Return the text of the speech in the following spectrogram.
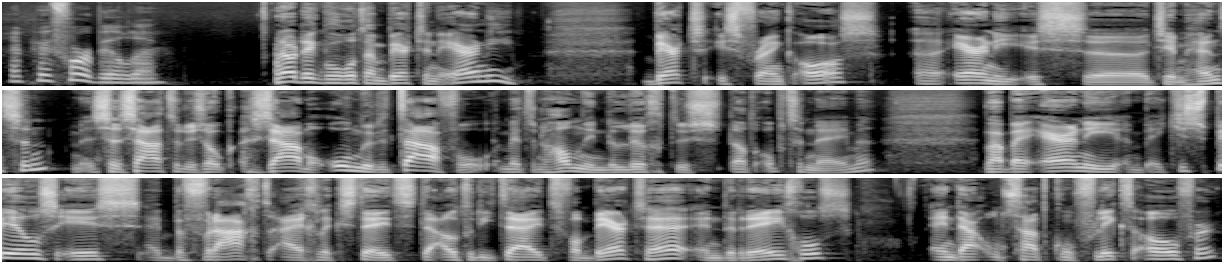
Heb je voorbeelden? Nou, denk bijvoorbeeld aan Bert en Ernie. Bert is Frank Oz, eh, Ernie is eh, Jim Henson. Ze zaten dus ook samen onder de tafel met hun handen in de lucht dus dat op te nemen. Waarbij Ernie een beetje speels is. Hij bevraagt eigenlijk steeds de autoriteit van Bert hè, en de regels. En daar ontstaat conflict over.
